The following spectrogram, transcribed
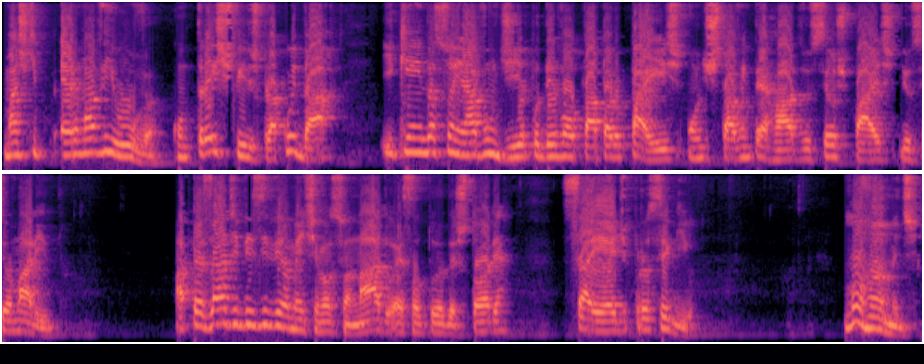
mas que era uma viúva, com três filhos para cuidar e que ainda sonhava um dia poder voltar para o país onde estavam enterrados os seus pais e o seu marido. Apesar de visivelmente emocionado essa altura da história, Sayed prosseguiu. Mohammed,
